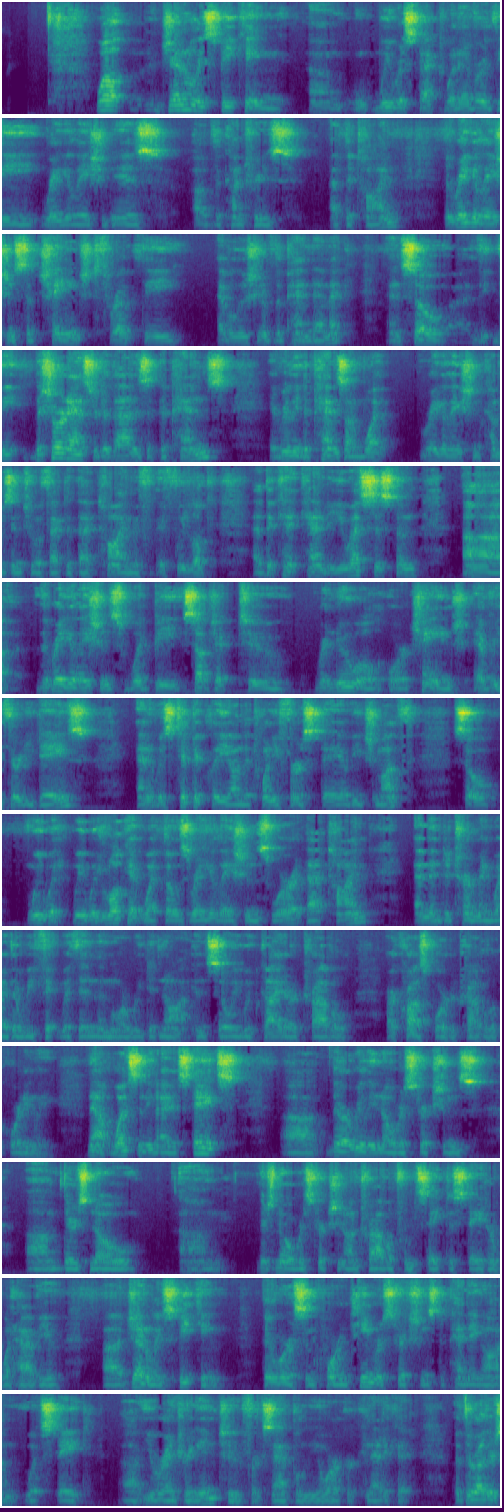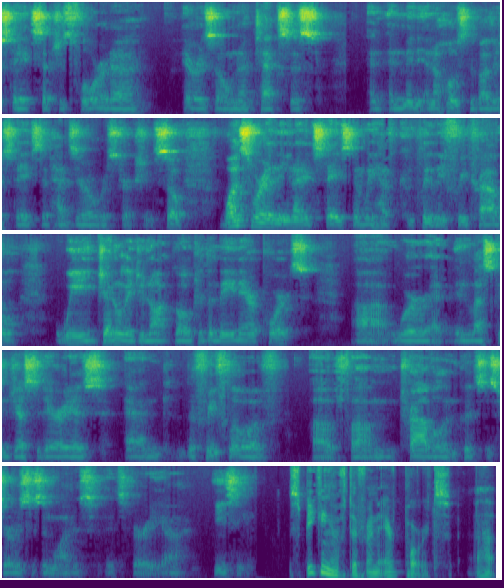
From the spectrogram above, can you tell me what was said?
well generally speaking um, we respect whatever the regulation is of the countries at the time the regulations have changed throughout the evolution of the pandemic and so the, the, the short answer to that is it depends. It really depends on what regulation comes into effect at that time. If, if we look at the Canada-US system, uh, the regulations would be subject to renewal or change every 30 days. And it was typically on the 21st day of each month. So we would, we would look at what those regulations were at that time and then determine whether we fit within them or we did not. And so we would guide our travel our cross-border travel accordingly. Now, once in the United States, uh, there are really no restrictions. Um, there's no um, there's no restriction on travel from state to state or what have you. Uh, generally speaking, there were some quarantine restrictions depending on what state uh, you were entering into, for example, New York or Connecticut. But there are other states such as Florida, Arizona, Texas, and, and, many, and a host of other states that had zero restrictions. So once we're in the United States, then we have completely free travel. We generally do not go to the main airports. Uh, we're at, in less congested areas and the free flow of, of um, travel and goods and services and what is it's very uh, easy. Speaking of different airports, uh,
